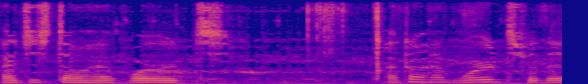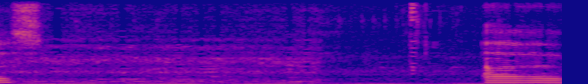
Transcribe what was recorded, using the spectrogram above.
I just don't have words. I don't have words for this. Uh,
